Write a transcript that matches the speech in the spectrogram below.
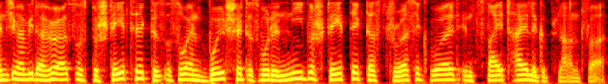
wenn ich immer wieder höre, es ist bestätigt, das ist so ein Bullshit, es wurde nie bestätigt, dass Jurassic World in zwei Teile geplant war.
